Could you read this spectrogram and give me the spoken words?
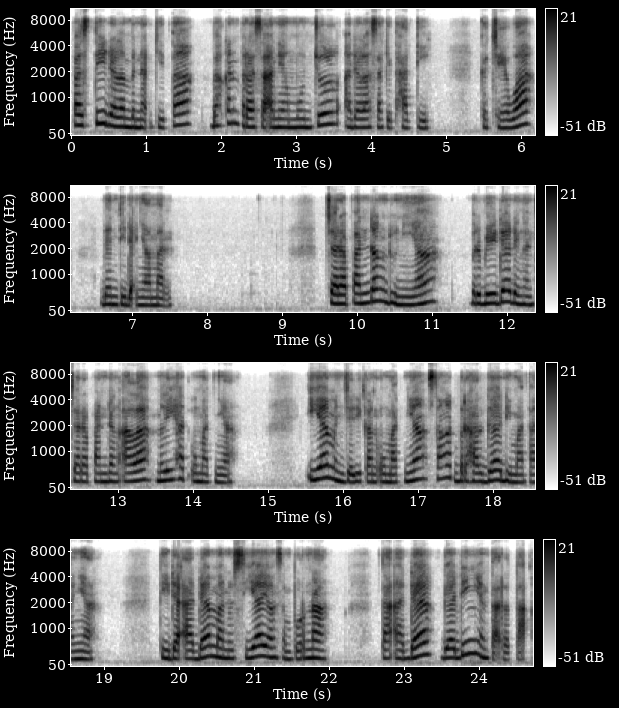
Pasti dalam benak kita, bahkan perasaan yang muncul adalah sakit hati, kecewa, dan tidak nyaman. Cara pandang dunia berbeda dengan cara pandang Allah melihat umatnya. Ia menjadikan umatnya sangat berharga di matanya. Tidak ada manusia yang sempurna. Tak ada gading yang tak retak.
